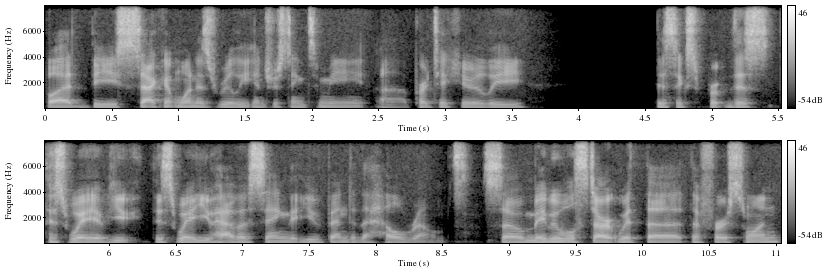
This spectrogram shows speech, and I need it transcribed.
but the second one is really interesting to me, uh, particularly this exp- this this way of you this way you have of saying that you've been to the hell realms. So maybe we'll start with the the first one,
